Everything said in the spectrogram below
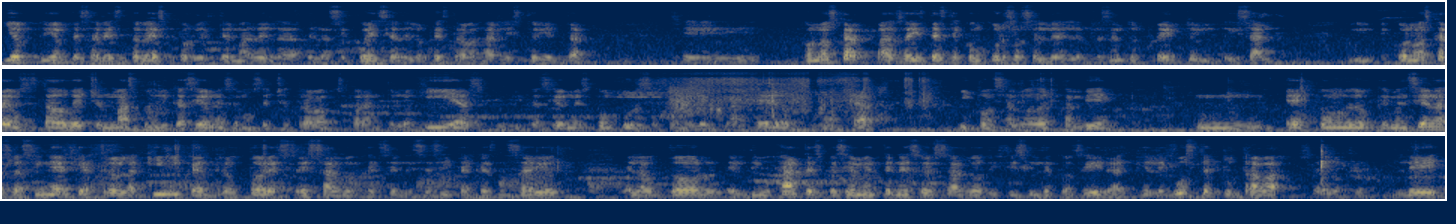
Yo, yo empezaré esta vez por el tema de la, de la secuencia de lo que es trabajar la historieta. Eh, con Oscar, a raíz de este concurso, se le, le presento el proyecto y, y, sale. con Oscar hemos estado de hecho en más publicaciones, hemos hecho trabajos para antologías, publicaciones, concursos en el extranjero, como acá, y con Salvador también. Mm, eh, con lo que mencionas, la sinergia, creo, la química entre autores es algo que se necesita, que es necesario. El autor, el dibujante, especialmente en eso, es algo difícil de conseguir, a que le guste tu trabajo, o sea, lo que lee.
